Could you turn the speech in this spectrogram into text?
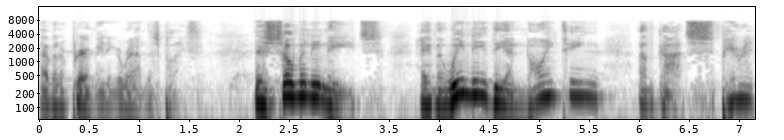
having a prayer meeting around this place. There's so many needs. Amen. We need the anointing of God's Spirit.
